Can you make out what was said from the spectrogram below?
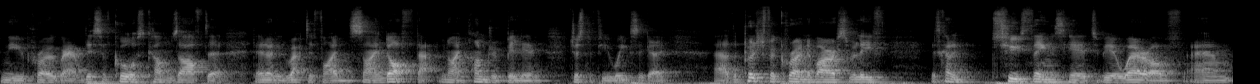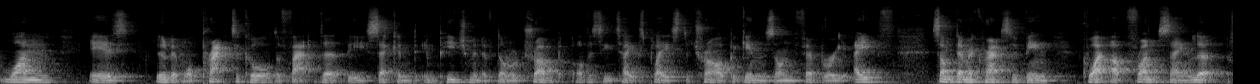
new program. This, of course, comes after they'd only ratified and signed off that 900 billion just a few weeks ago. Uh, the push for coronavirus relief, there's kind of two things here to be aware of. Um, one is a little bit more practical. The fact that the second impeachment of Donald Trump obviously takes place, the trial begins on February 8th. Some Democrats have been quite upfront saying, look,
